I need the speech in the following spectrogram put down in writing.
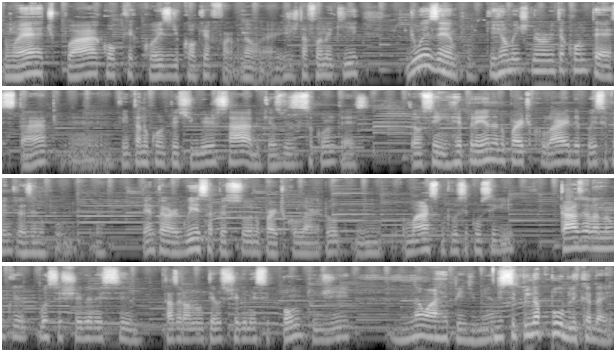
Não é tipo, ah, qualquer coisa de qualquer forma. Não, a gente está falando aqui de um exemplo que realmente normalmente acontece, tá? É, quem está no contexto de igreja sabe que às vezes isso acontece. Então, assim, repreenda no particular e depois você vem trazer no público, né? Tenta arguir essa pessoa no particular, todo, o máximo que você conseguir. Caso ela não você chega nesse, caso ela não tenha, você chega nesse ponto de não há arrependimento. Disciplina pública daí.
